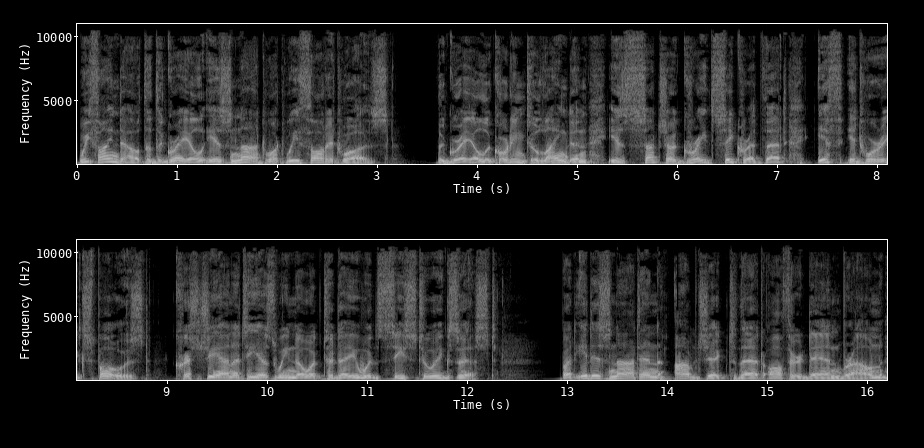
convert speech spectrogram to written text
We find out that the Grail is not what we thought it was. The Grail, according to Langdon, is such a great secret that, if it were exposed, Christianity as we know it today would cease to exist. But it is not an object that author Dan Brown,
